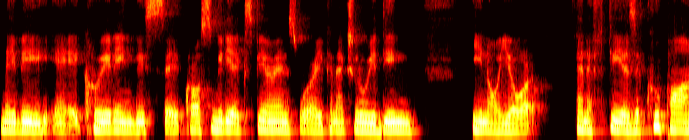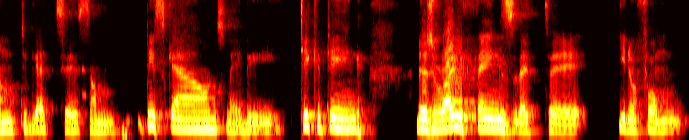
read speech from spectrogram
maybe uh, creating this uh, cross media experience where you can actually redeem, you know, your NFT as a coupon to get uh, some discounts, maybe ticketing. There's a variety of things that, you know, from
